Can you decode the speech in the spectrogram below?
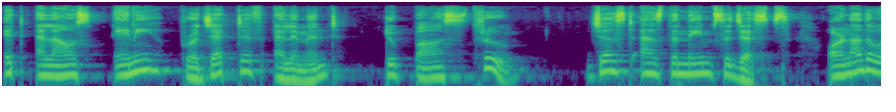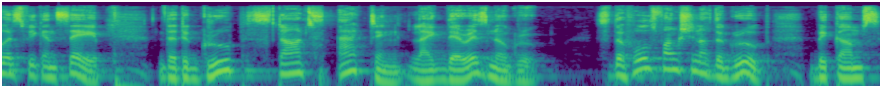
it allows any projective element to pass through, just as the name suggests. Or in other words, we can say that a group starts acting like there is no group. So the whole function of the group becomes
